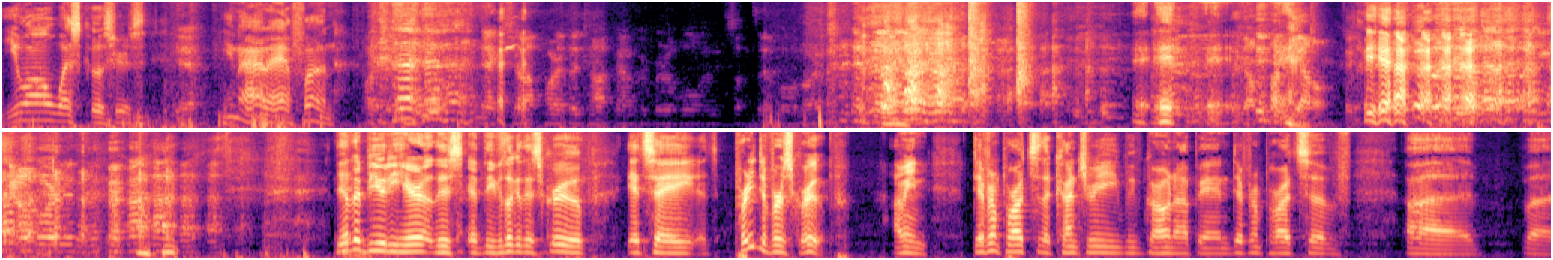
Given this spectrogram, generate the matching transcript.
You all West Coasters, you know how to have fun. Next shop, part of the top down convertible and Sunset Boulevard. Yeah. the other beauty here, this if you look at this group, it's a, it's a pretty diverse group. I mean, different parts of the country we've grown up in, different parts of uh, uh,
